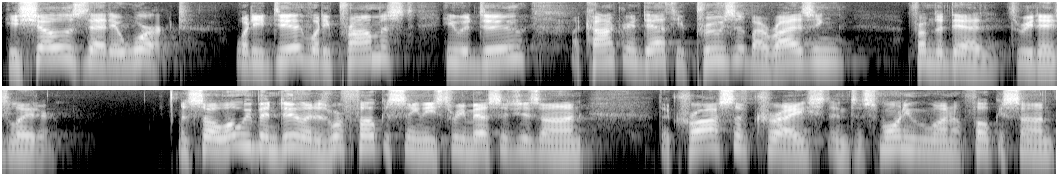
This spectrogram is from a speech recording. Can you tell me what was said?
He shows that it worked. What he did, what he promised he would do, by conquering death, he proves it by rising from the dead three days later. And so, what we've been doing is we're focusing these three messages on the cross of Christ. And this morning, we want to focus on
